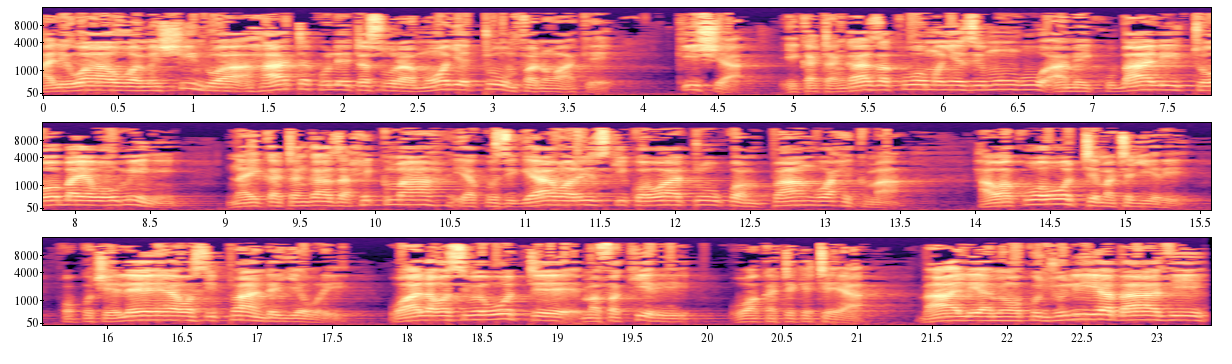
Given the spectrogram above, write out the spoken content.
hali wao wameshindwa hata kuleta sura moja tu mfano wake. Kisha ikatangaza kuwa Mwenyezi Mungu ameikubali toba ya waumini na ikatangaza hikma ya kuzigawa riziki kwa watu kwa mpango wa hikma. Hawakuwa wote matajiri kwa kuchelea wasipande jeuri wala wasiwe wote mafakiri wakateketea bali amewakunjulia baadhi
